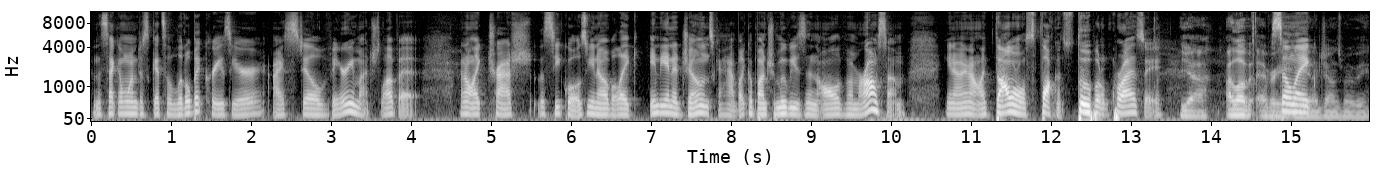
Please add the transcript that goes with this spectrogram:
And the second one just gets a little bit crazier. I still very much love it. I don't like trash the sequels, you know, but like Indiana Jones can have like a bunch of movies and all of them are awesome. You know, you're not like that one was fucking stupid and crazy. Yeah, I love every So, like- Indiana Jones movie.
